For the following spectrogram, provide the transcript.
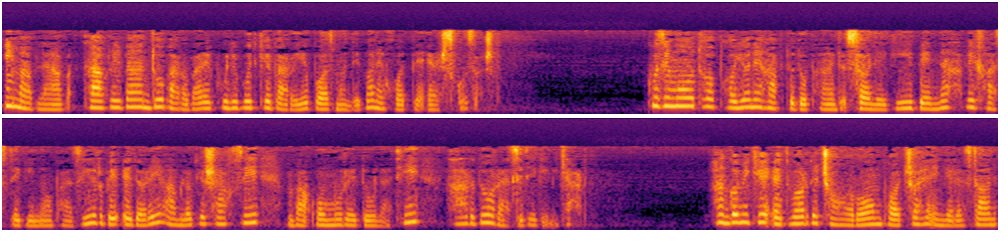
این مبلغ تقریبا دو برابر پولی بود که برای بازماندگان خود به ارث گذاشت. کوزیمو تا پایان 75 سالگی به نحوی خستگی ناپذیر به اداره املاک شخصی و امور دولتی هر دو رسیدگی می کرد. هنگامی که ادوارد چهارم پادشاه انگلستان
